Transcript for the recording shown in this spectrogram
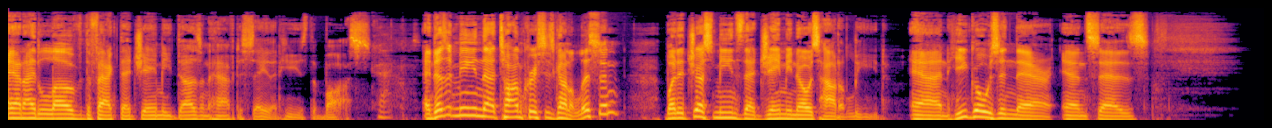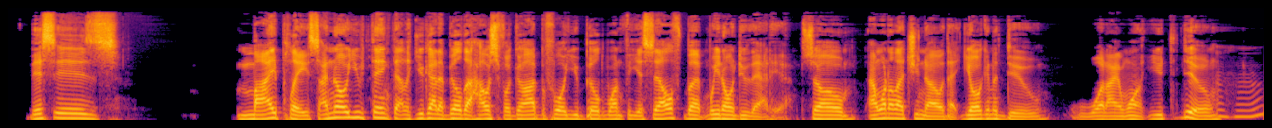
And I love the fact that Jamie doesn't have to say that he's the boss. Correct. It doesn't mean that Tom Christie's going to listen, but it just means that Jamie knows how to lead. And he goes in there and says, This is my place. I know you think that like you got to build a house for God before you build one for yourself, but we don't do that here. So I want to let you know that you're going to do what I want you to do. Mm-hmm.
